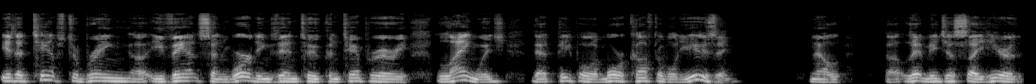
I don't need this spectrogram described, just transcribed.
It attempts to bring uh, events and wordings into contemporary language that people are more comfortable using. Now, uh, let me just say here,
